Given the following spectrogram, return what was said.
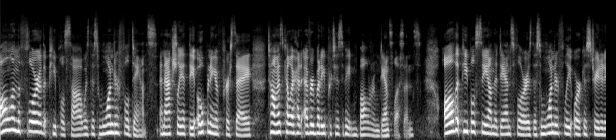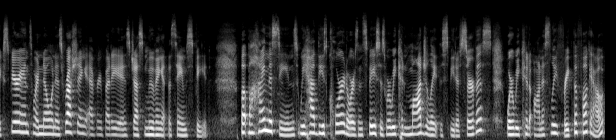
all on the floor that people saw was this wonderful dance. And actually, at the opening of Per Se, Thomas Keller had everybody participate in ballroom dance lessons. All that people see on the dance floor is this wonderfully orchestrated experience where no one is rushing, everybody is just moving at the same speed. But behind the scenes, we had these corridors and spaces where we could modulate the speed of service, where we could honestly freak the fuck out,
